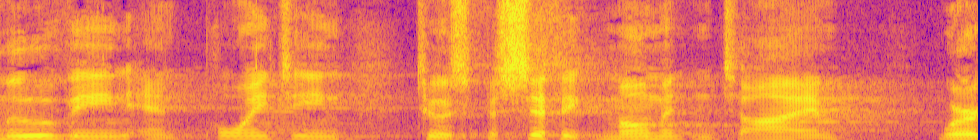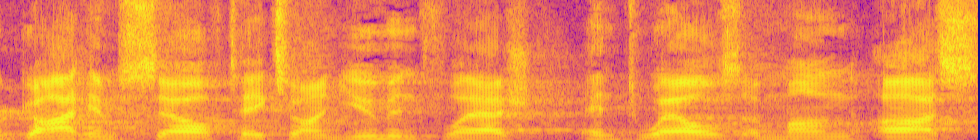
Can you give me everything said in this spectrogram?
moving and pointing to a specific moment in time where God Himself takes on human flesh and dwells among us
